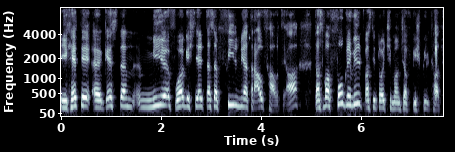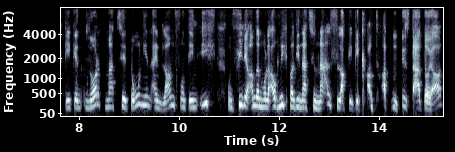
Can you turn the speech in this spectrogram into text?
Ich hätte äh, gestern mir vorgestellt, dass er viel mehr draufhaut. Ja, das war Vogelwild, was die deutsche Mannschaft gespielt hat gegen Nordmazedonien, ein Land, von dem ich und viele anderen wohl auch nicht mal die Nationalflagge gekannt hatten bis dato. Ja,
